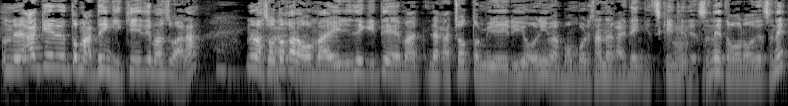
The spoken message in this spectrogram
ほんで、開けると、まあ、電気消えてますわな。で、まあ、外からお参りできて、まあ、なんかちょっと見れるように、まあ、ぼんぼりさんなんかに電気つけてですね、灯籠ですね、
